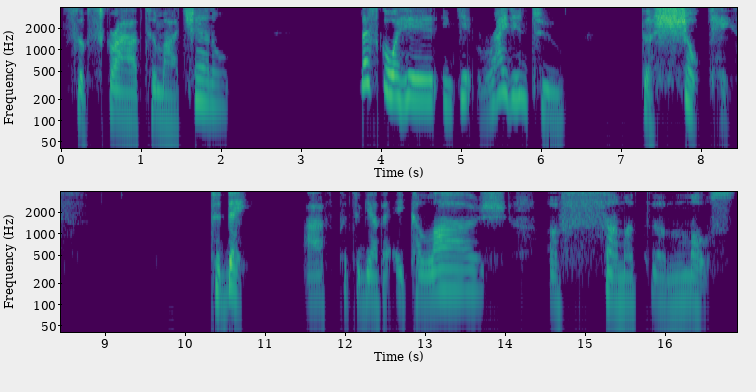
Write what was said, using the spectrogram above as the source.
subscribe to my channel. Let's go ahead and get right into the showcase. Today, I've put together a collage of some of the most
